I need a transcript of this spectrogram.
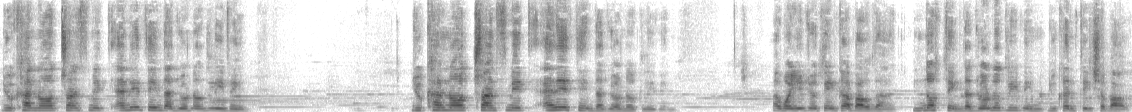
You cannot transmit anything that you're not living. You cannot transmit anything that you're not living. I want you to think about that. Nothing that you're not living, you can teach about.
